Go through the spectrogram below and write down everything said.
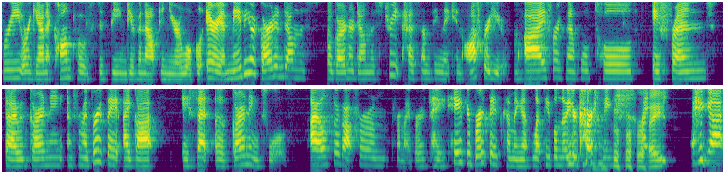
free organic compost is being given out in your local area. Maybe a garden down this a gardener down the street has something they can offer you. I, for example, told a friend that I was gardening and for my birthday I got a set of gardening tools. I also got from for my birthday. Hey, if your birthday's coming up, let people know you're gardening. right. I, I got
